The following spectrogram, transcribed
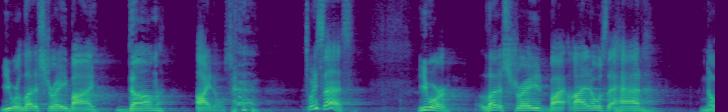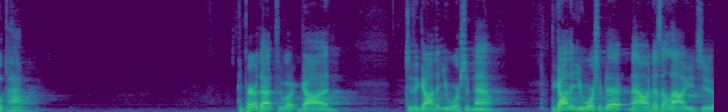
You were led astray by dumb idols. That's what he says. You were led astray by idols that had no power. Compare that to what God, to the God that you worship now. The God that you worship now doesn't allow you to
